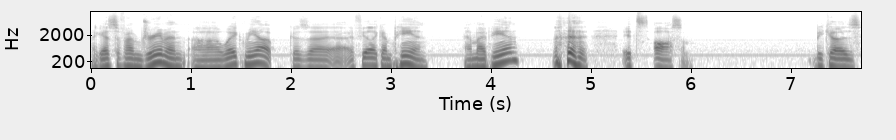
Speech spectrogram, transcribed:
I guess if I'm dreaming, uh, wake me up because I, I feel like I'm peeing. Am I peeing? it's awesome. Because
